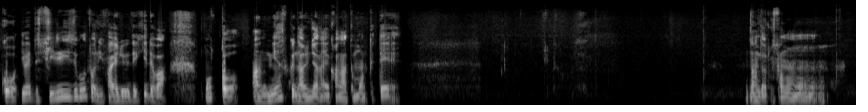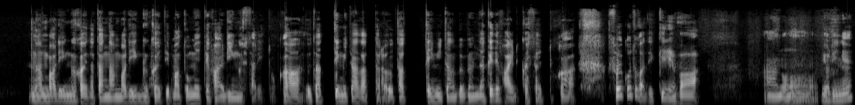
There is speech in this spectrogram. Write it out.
こう、いわゆるシリーズごとにファイルできれば、もっと、あの、見やすくなるんじゃないかなと思ってて、なんだろう、その、ナンバリング会だったらナンバリング会でまとめてファイリングしたりとか、歌ってみただったら歌ってみたの部分だけでファイル化したりとか、そういうことができれば、あの、よりね、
